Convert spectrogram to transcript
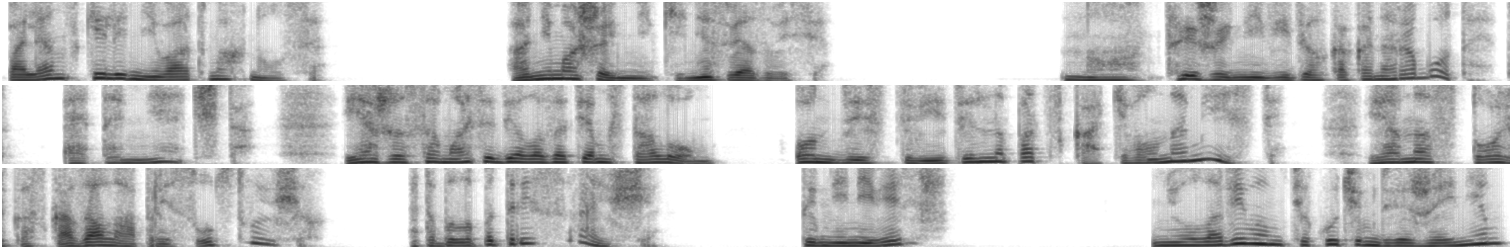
Полянский лениво отмахнулся. Они мошенники, не связывайся. Но ты же не видел, как она работает. Это нечто. Я же сама сидела за тем столом. Он действительно подскакивал на месте. И она столько сказала о присутствующих. Это было потрясающе. Ты мне не веришь?» Неуловимым текучим движением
